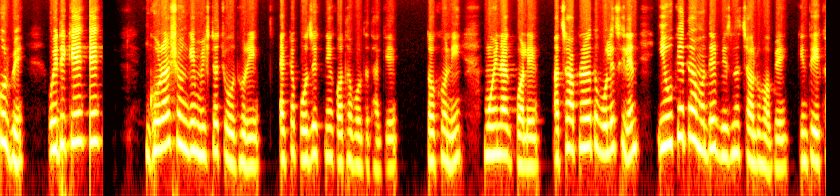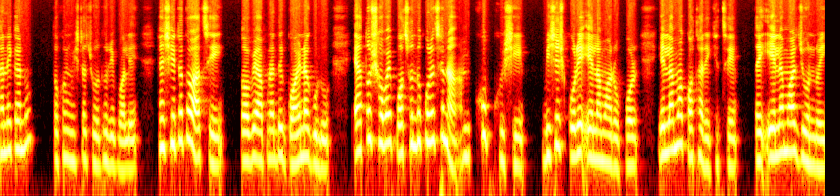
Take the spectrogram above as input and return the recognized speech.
করবে? ওইদিকে গোড়ার সঙ্গে মিস্টার চৌধুরী একটা প্রজেক্ট নিয়ে কথা বলতে থাকে। তখনই মৈনাক বলে আচ্ছা আপনারা তো বলেছিলেন ইউকেতে আমাদের বিজনেস চালু হবে, কিন্তু এখানে কেন? তখন মিস্টার চৌধুরী বলে হ্যাঁ সেটা তো আছেই, তবে আপনাদের গয়নাগুলো এত সবাই পছন্দ করেছে না, আমি খুব খুশি। বিশেষ করে এলামার উপর, এলামা কথা রেখেছে, তাই এলামার জন্যই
